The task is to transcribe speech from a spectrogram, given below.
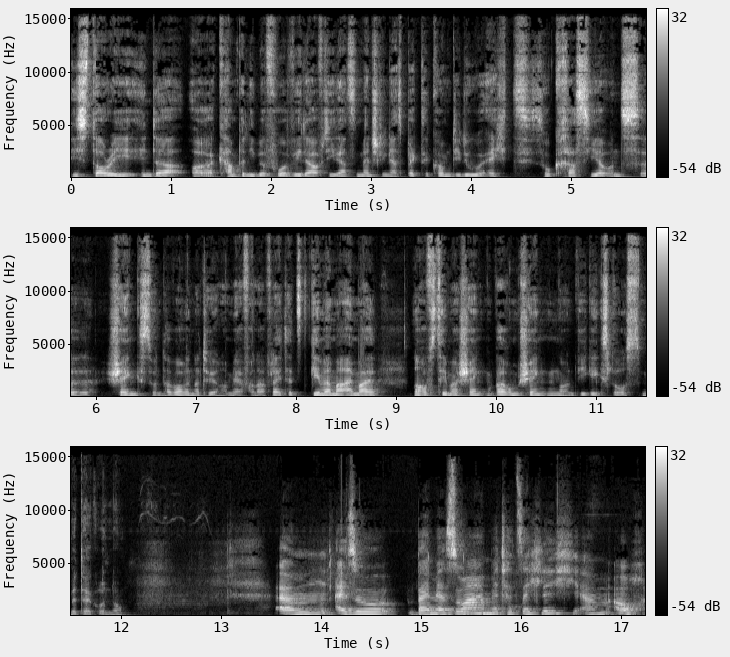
die Story hinter eurer Company, bevor wir wieder auf die ganzen menschlichen Aspekte kommen, die du echt so krass hier uns äh, schenkst. Und da wollen wir natürlich noch mehr von. Aber vielleicht jetzt gehen wir mal einmal noch aufs Thema Schenken. Warum schenken und wie ging's los mit der Gründung? Ähm, also bei Mersor haben wir tatsächlich ähm, auch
